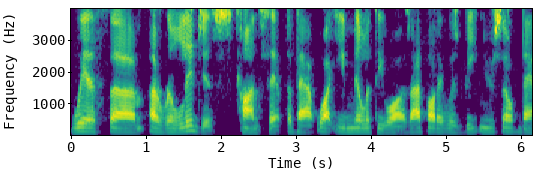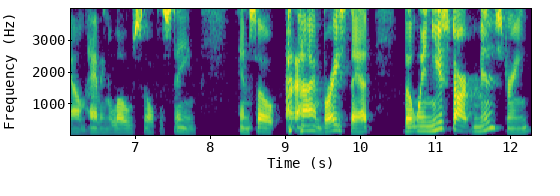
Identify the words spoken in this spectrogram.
with um, a religious concept about what humility was. I thought it was beating yourself down, having low self esteem. And so I embraced that. But when you start ministering,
